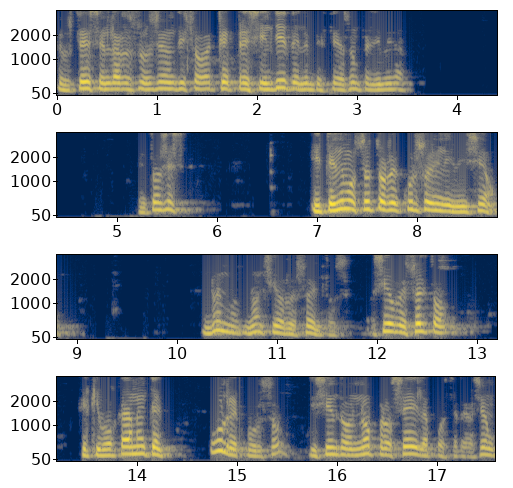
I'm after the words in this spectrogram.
Ustedes en la resolución han dicho que prescindir de la investigación preliminar. Entonces, y tenemos otro recurso de inhibición. No, hemos- no han sido resueltos. Ha sido resuelto equivocadamente un recurso diciendo no procede la postergación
